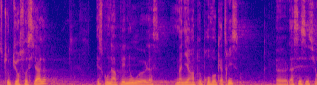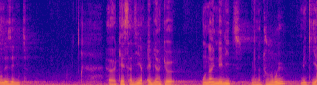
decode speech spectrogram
structure sociale et ce qu'on a appelé, nous, de manière un peu provocatrice, la sécession des élites. Euh, qu'est-ce à dire? Eh bien qu'on a une élite, il y en a toujours eu, mais qui,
